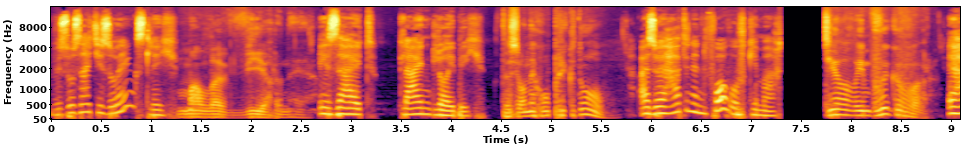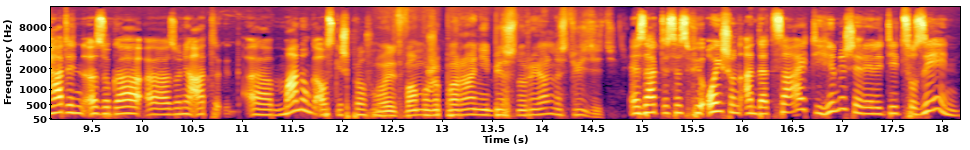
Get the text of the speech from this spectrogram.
wieso seid ihr so ängstlich? Маловерные. Ihr seid kleingläubig. То есть он их упрекнул, Also er hat ihnen einen Vorwurf gemacht. делал им выговор. Er hat ihnen äh, sogar äh, so eine Art äh, Mahnung ausgesprochen. Говорит, вам уже пора небесную реальность видеть. Er sagt, es ist für euch schon an der Zeit, die himmlische Realität zu sehen.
